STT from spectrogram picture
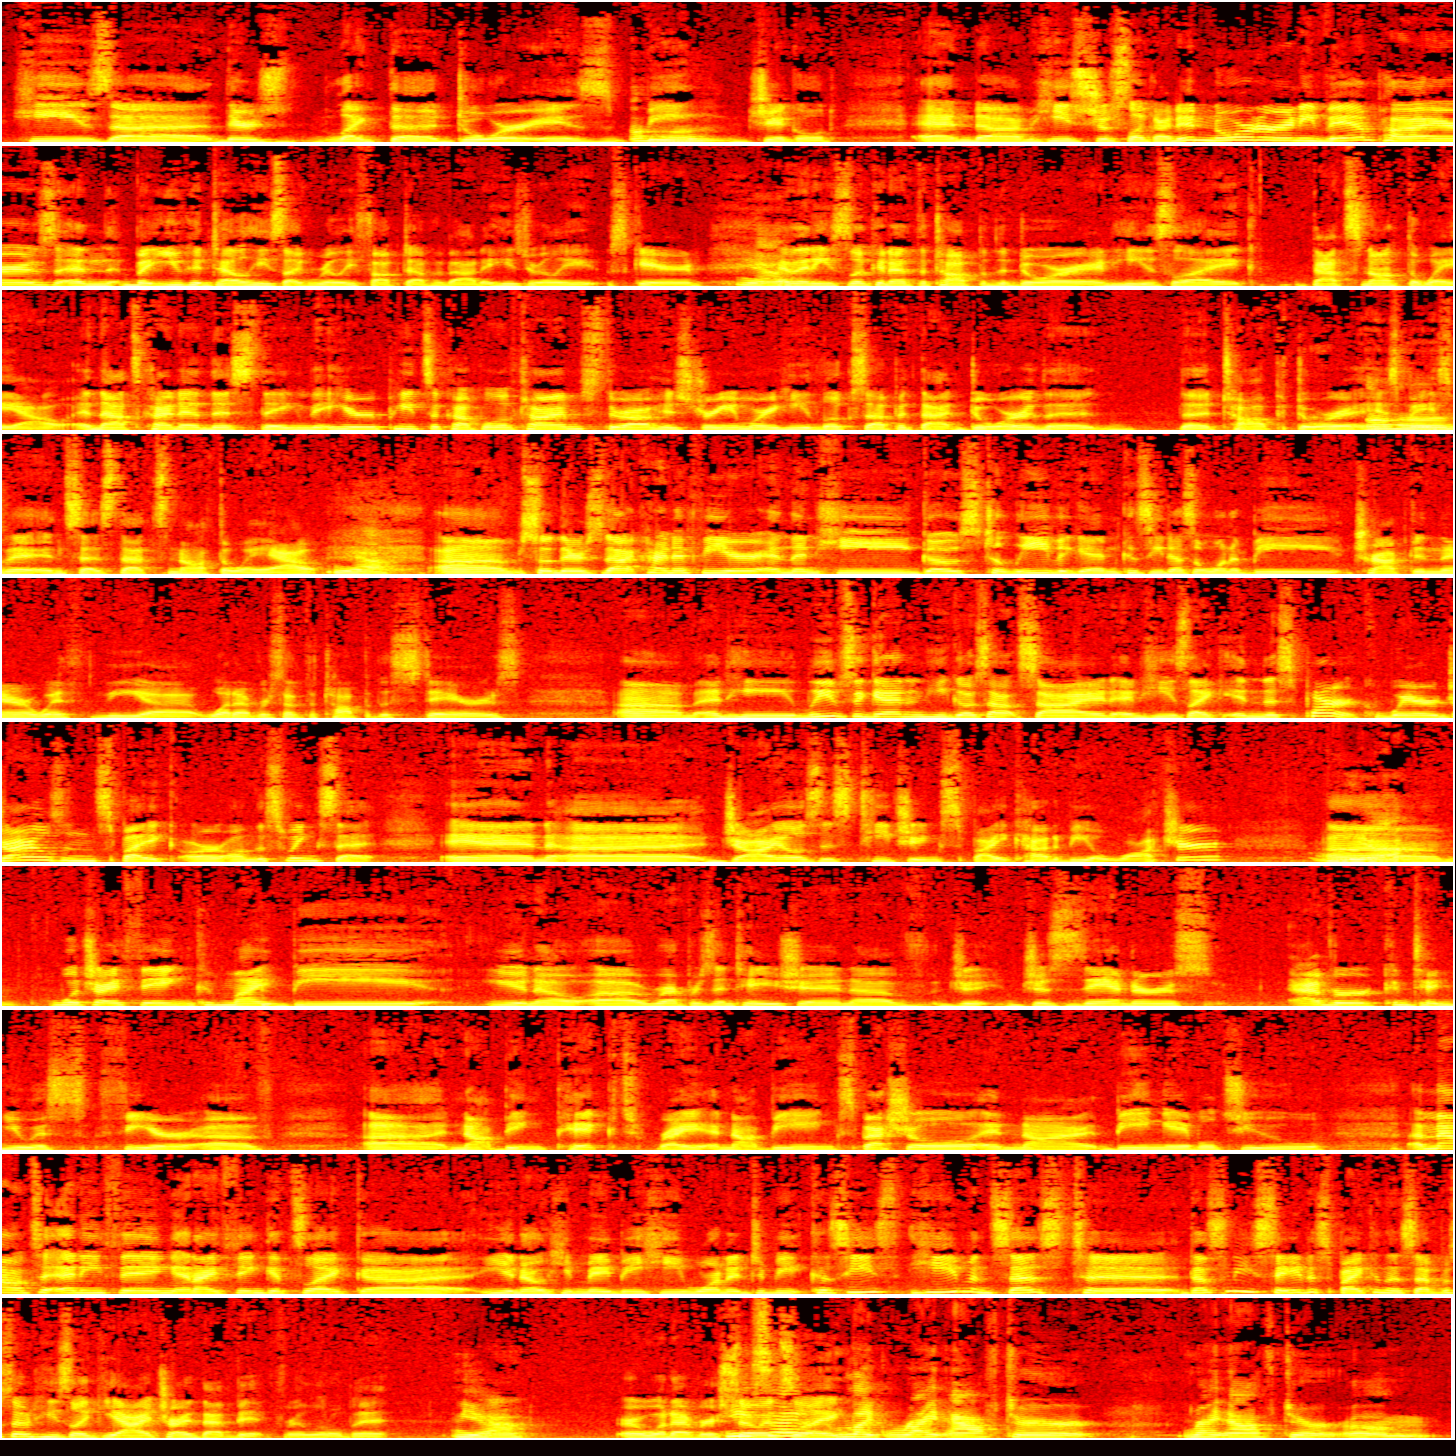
he's uh there's like the door is Uh-huh. being jiggled. And um he's just like I didn't order any vampires and but you can tell he's like really fucked up about it. He's really scared. Yeah. And then he's looking at the top of the door and he's like that's not the way out. And that's kind of this thing that he repeats a couple of times throughout his dream where he looks up at that door, the the top door at his basement and says that's not the way out. Uh-huh. yeah Um, so there's that kind of fear, and then he goes to leave again because he doesn't want to be trapped in there with the uh, whatever's at the top of the stairs. Um, and he leaves again, and he goes outside, and he's like in this park where Giles and Spike are on the swing set, and uh, Giles is teaching Spike how to be a watcher. Um, Yeah. which I think might be, you know, a representation of j- just Xander's ever continuous fear of uh, not being picked, right, and not being special, and not being able to amount to anything. And I think it's like, uh, you know, he maybe he wanted to be because he's he even says to doesn't he say to Spike in this episode? He's like, yeah, I tried that bit for a little bit yeah or whatever. he so said it's like, like, right after right after um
